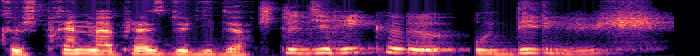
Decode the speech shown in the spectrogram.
que je prenne ma place de leader? Je te dirais que au début,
